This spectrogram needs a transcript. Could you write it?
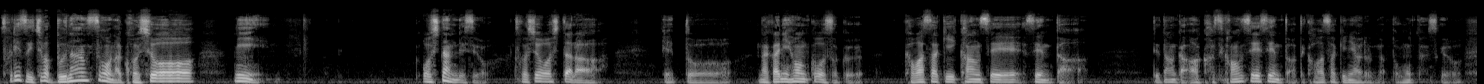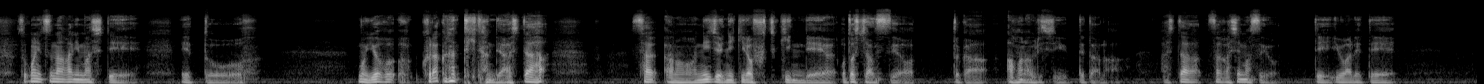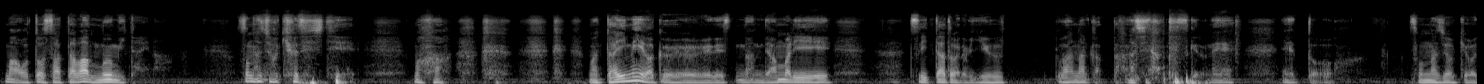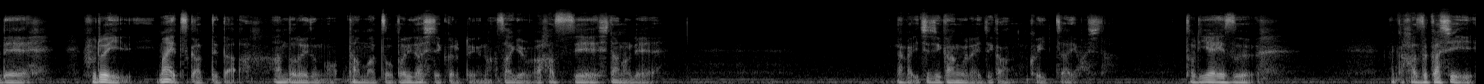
とりあえず一番無難そうな故障に押したんですよ。故障をしたら、えっと、中日本高速川崎管制センターでなんか、あ、管制センターって川崎にあるんだと思ったんですけど、そこに繋がりまして、えっと、もうよ、暗くなってきたんで明日、さ、あの、22キロ付近で落としちゃうんすよ、とか、アホなふりして言ってたら、明日探しますよって言われて、まあ、音沙汰は無みたいな、そんな状況でして、まあ まあ、大迷惑です、なんで、あんまり、ツイッターとかでも言わなかった話なんですけどね。えっと、そんな状況で、古い、前使ってた Android の端末を取り出してくるというような作業が発生したので、なんか1時間ぐらい時間食いちゃいました。とりあえず、なんか恥ずかし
